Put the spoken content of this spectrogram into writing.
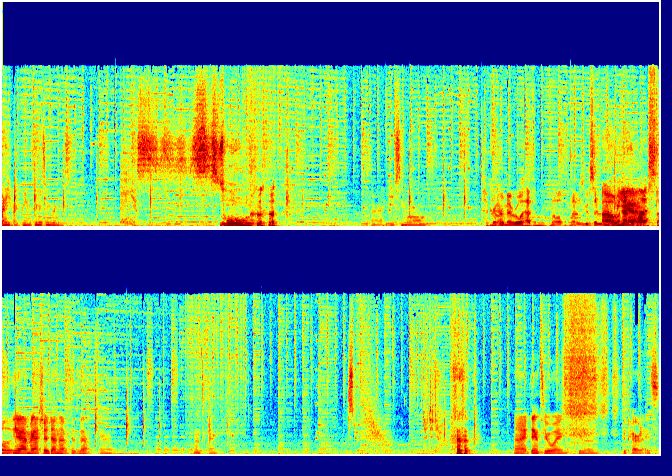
trying to eat my greens. Give me some greens. Yes. Ooh. Alright, you seem all tuckered out. remember what happened? No, I was gonna say remember Oh, what yeah. happened last time. Yeah, man, I should have done that because of that. Yeah. That's okay. Spin. Alright, dance your way to, uh, to paradise.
